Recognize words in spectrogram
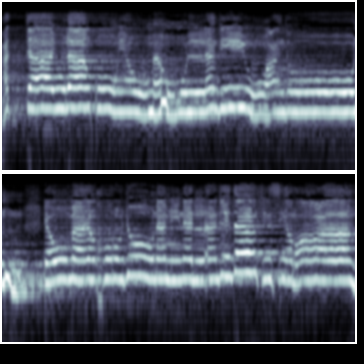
حتى يلاقوا يومهم الذي يوعدون يوم يخرجون من الأجداث سراعا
